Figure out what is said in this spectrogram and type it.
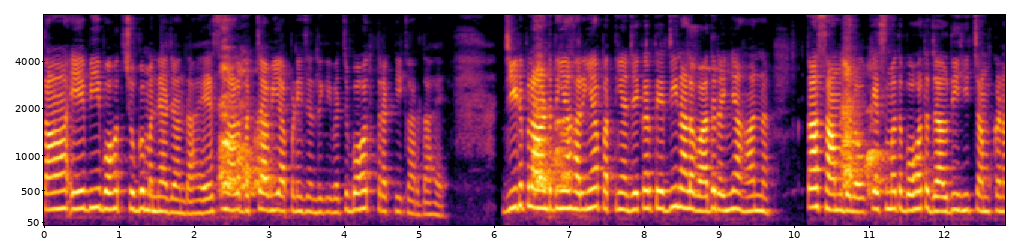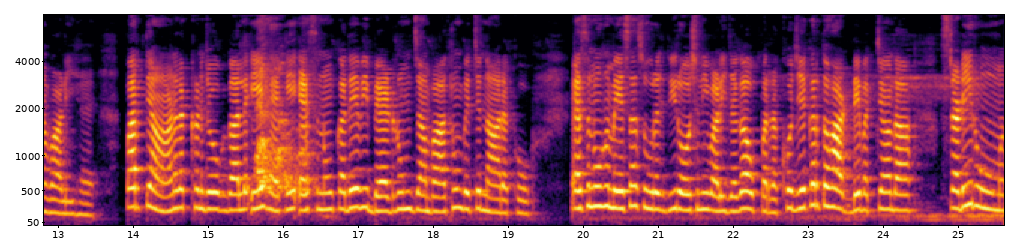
ਤਾਂ ਇਹ ਵੀ ਬਹੁਤ ਸ਼ੁਭ ਮੰਨਿਆ ਜਾਂਦਾ ਹੈ। ਇਸ ਨਾਲ ਬੱਚਾ ਵੀ ਆਪਣੀ ਜ਼ਿੰਦਗੀ ਵਿੱਚ ਬਹੁਤ ਤਰੱਕੀ ਕਰਦਾ ਹੈ। ਜੀਡ ਪਲਾਂਟ ਦੀਆਂ ਹਰੀਆਂ ਪੱਤੀਆਂ ਜੇਕਰ ਤੇਜ਼ੀ ਨਾਲ ਵੱਧ ਰਹੀਆਂ ਹਨ, ਤਾਂ ਸਮਝ ਲਓ ਕਿਸਮਤ ਬਹੁਤ ਜਲਦੀ ਹੀ ਚਮਕਣ ਵਾਲੀ ਹੈ। ਪਰ ਧਿਆਨ ਰੱਖਣ ਯੋਗ ਗੱਲ ਇਹ ਹੈ ਕਿ ਇਸ ਨੂੰ ਕਦੇ ਵੀ ਬੈੱਡਰੂਮ ਜਾਂ ਬਾਥਰੂਮ ਵਿੱਚ ਨਾ ਰੱਖੋ। ਇਸ ਨੂੰ ਹਮੇਸ਼ਾ ਸੂਰਜ ਦੀ ਰੋਸ਼ਨੀ ਵਾਲੀ ਜਗ੍ਹਾ ਉੱਪਰ ਰੱਖੋ। ਜੇਕਰ ਤੁਹਾਡੇ ਬੱਚਿਆਂ ਦਾ ਸਟੱਡੀ ਰੂਮ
